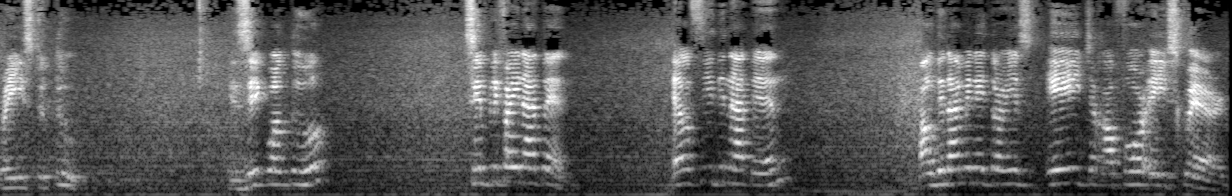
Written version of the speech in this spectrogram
raised to 2 is equal to, simplify natin. LCD natin, ang denominator is a tsaka 4a squared.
